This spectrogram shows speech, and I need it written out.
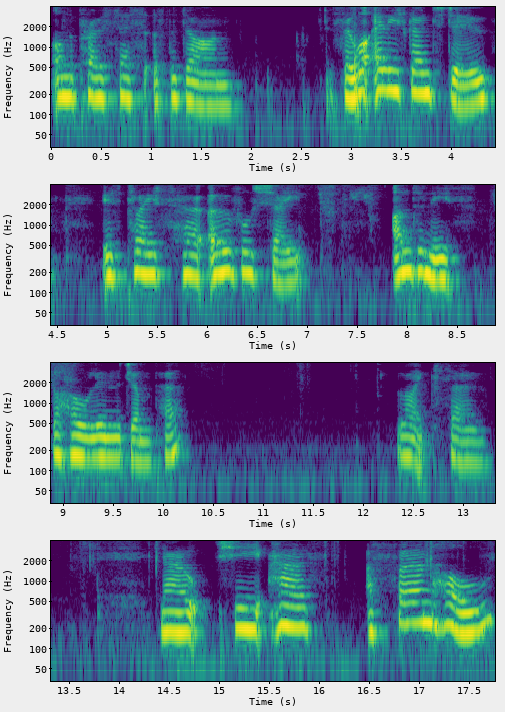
on the process of the darn. So what Ellie's going to do is place her oval shape underneath the hole in the jumper, like so. Now she has a firm hold,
